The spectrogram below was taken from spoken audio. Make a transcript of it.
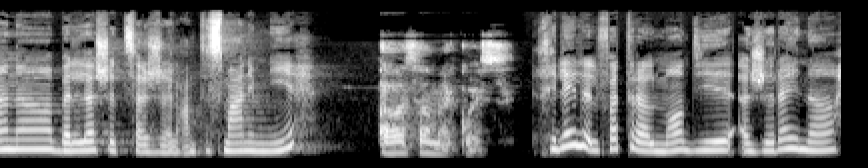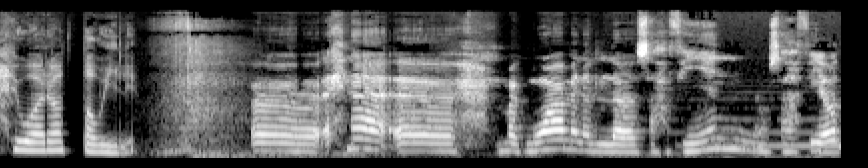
أنا بلشت سجل. عم تسمعني منيح؟ آه سامع كويس. خلال الفترة الماضية أجرينا حوارات طويلة. آه، إحنا آه، مجموعة من الصحفيين وصحفيات.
